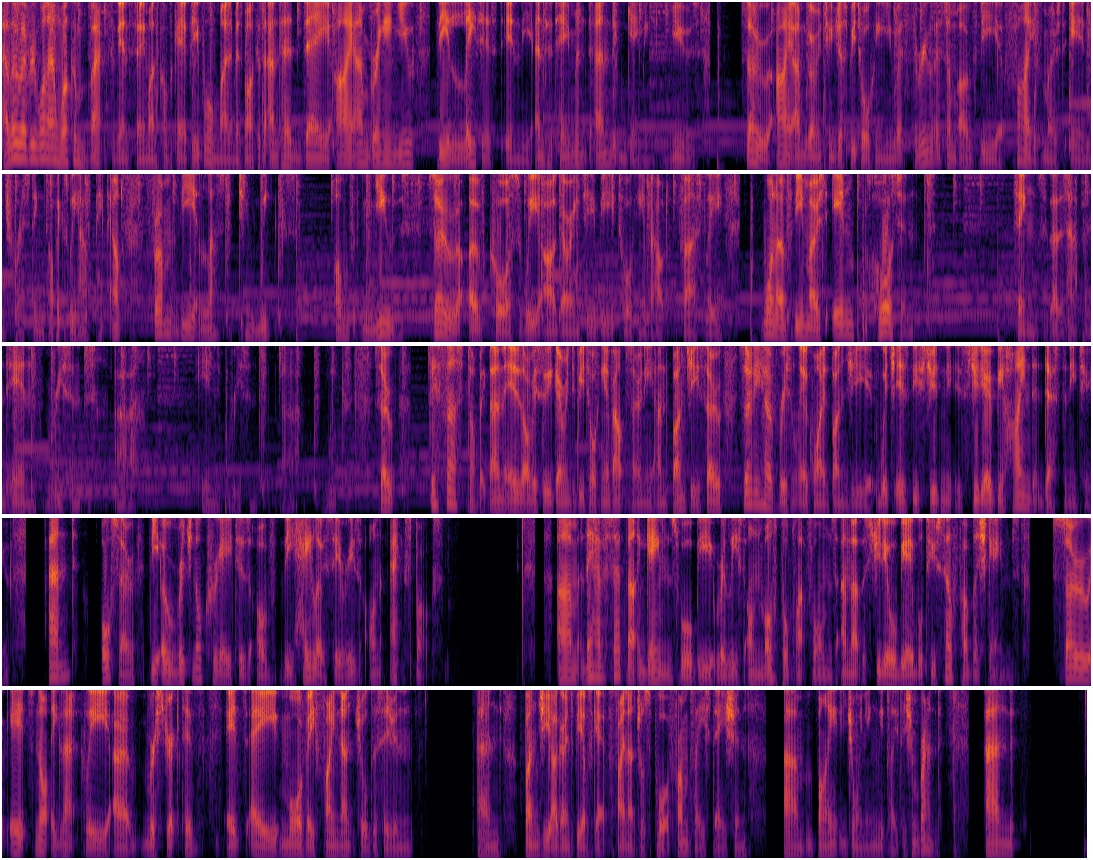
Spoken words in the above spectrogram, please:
Hello, everyone, and welcome back to the Entertaining Minds Complicated People. My name is Marcus, and today I am bringing you the latest in the entertainment and gaming news. So, I am going to just be talking you through some of the five most interesting topics we have picked out from the last two weeks of news. So, of course, we are going to be talking about, firstly, one of the most important things that has happened in recent uh, in recent uh, weeks. So the first topic then is obviously going to be talking about Sony and Bungie. So Sony have recently acquired Bungie, which is the student studio behind Destiny 2, and also the original creators of the Halo series on Xbox. Um, they have said that games will be released on multiple platforms and that the studio will be able to self publish games. So it's not exactly uh, restrictive, it's a more of a financial decision. And Bungie are going to be able to get financial support from PlayStation um, by joining the PlayStation brand. And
